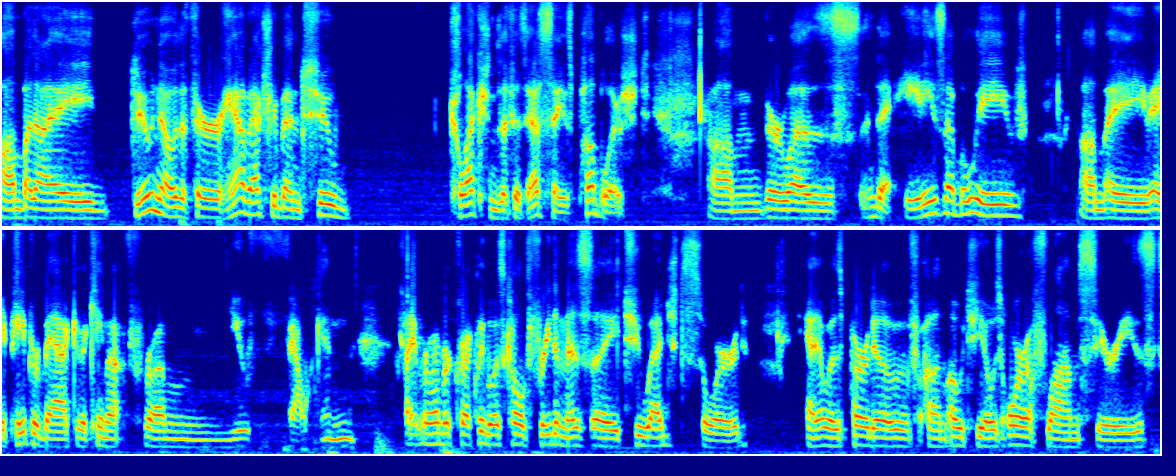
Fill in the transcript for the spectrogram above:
Um, but I do know that there have actually been two collections of his essays published. Um, there was in the 80s, I believe, um, a, a paperback that came out from New Falcon, if I remember correctly, but it was called Freedom is a Two Edged Sword. And it was part of um, OTO's Oriflamme series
